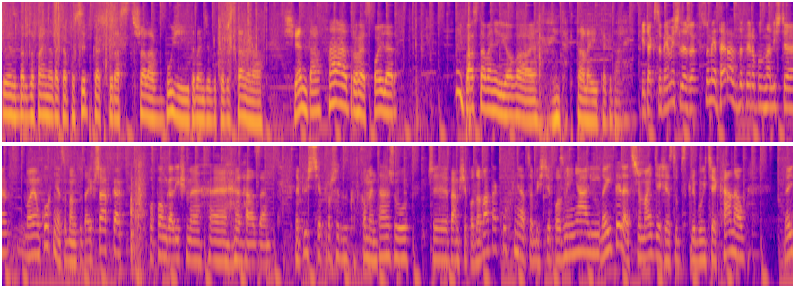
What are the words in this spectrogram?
Tu jest bardzo fajna taka posypka, która strzela w buzi i to będzie wykorzystane na święta. Ha, trochę spoiler. No i pasta waniliowa i tak dalej, i tak dalej. I tak sobie myślę, że w sumie teraz dopiero poznaliście moją kuchnię, co mam tutaj w szafkach. Popongaliśmy e, razem. Napiszcie proszę tylko w komentarzu, czy wam się podoba ta kuchnia, co byście pozmieniali. No i tyle, trzymajcie się, subskrybujcie kanał. No i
